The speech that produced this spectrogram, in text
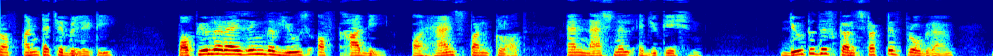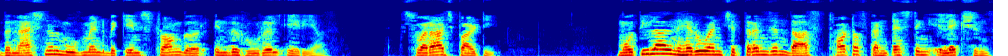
of untouchability, popularizing the use of khadi or hand-spun cloth and national education. Due to this constructive program, the national movement became stronger in the rural areas. Swaraj Party Motilal Nehru and Chittaranjan Das thought of contesting elections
